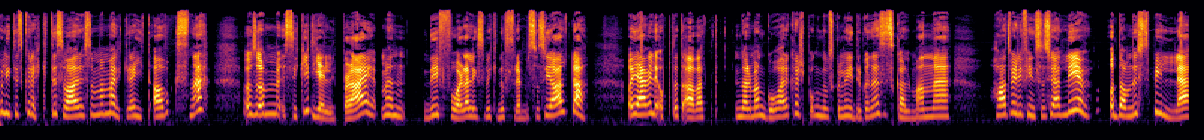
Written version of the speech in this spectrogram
politisk korrekte svar som man merker er gitt av voksne, og som sikkert hjelper deg, men de får deg liksom ikke noe frem sosialt, da. Og jeg er veldig opptatt av at når man går kanskje på ungdomsskolen og videregående, så skal man eh, ha et veldig fint sosialt liv, og da må du spille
